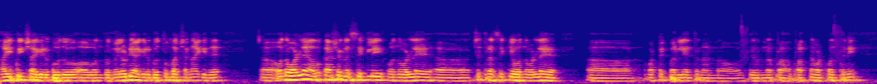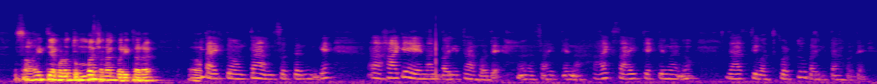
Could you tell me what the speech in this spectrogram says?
ಹೈ ಪಿಚ್ ಆಗಿರ್ಬೋದು ಒಂದು ಮೆಲೋಡಿ ಆಗಿರ್ಬೋದು ತುಂಬಾ ಚೆನ್ನಾಗಿದೆ. ಒಂದು ಒಳ್ಳೆ ಅವಕಾಶಗಳು ಸಿಗ್ಲಿ, ಒಂದು ಒಳ್ಳೆ ಚಿತ್ರ ಸಿಕ್ಕಿ, ಒಂದು ಒಳ್ಳೆ ಮಟ್ಟಕ್ಕೆ ಬರ್ಲಿ ಅಂತ ನಾನು ದೇವ್ರನ್ನ ಪ್ರಾ- ಪ್ರಾರ್ಥನೆ ಮಾಡ್ಕೊಂತೀನಿ. ಸಾಹಿತ್ಯ ಕೂಡ ತುಂಬಾ ಚೆನ್ನಾಗಿ ಬರೀತಾರೆ. ಆಯ್ತು ಅಂತ ಅನ್ಸುತ್ತೆ ನನಗೆ ಹಾಗೆ ನಾನು ಬರಿತಾ ಹೋದೆ ಸಾಹಿತ್ಯನ. ಹಾಗೆ ಸಾಹಿತ್ಯಕ್ಕೆ ನಾನು ಜಾಸ್ತಿ ಒತ್ತು ಕೊಟ್ಟು ಬರಿತಾ ಹೋದೆ.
